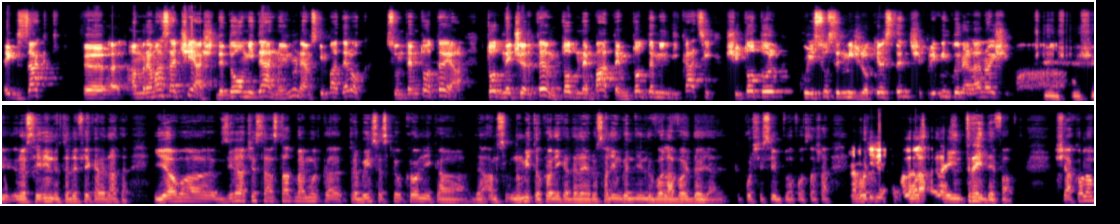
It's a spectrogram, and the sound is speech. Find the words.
exact uh, am rămas aceeași de 2000 de ani, noi nu ne-am schimbat deloc. Suntem tot ăia. Tot ne certăm, tot ne batem, tot dăm indicații și totul cu Isus în mijloc. El stând și privindu-ne la noi și. Și, și, și răsărindu-te de fiecare dată. Eu uh, zilele acestea am stat mai mult că trebuie să scriu cronica, de, am numit-o cronica de la Ierusalim gândindu-vă la voi doi, că pur și simplu a fost așa. Am la, la, la în trei, de fapt. Și acolo,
